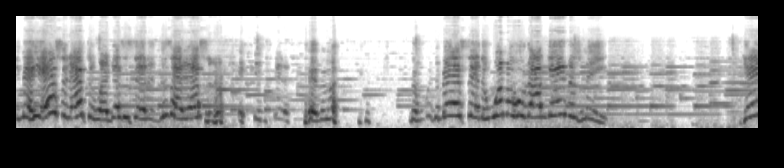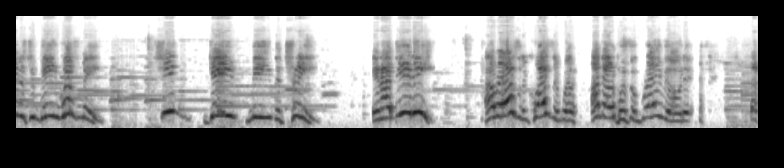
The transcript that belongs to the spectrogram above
now he answered afterward. I guess he said, it, this is how he answered her. The, the, the man said, the woman who thou gavest me, gave us to be with me. She gave me the tree, and I did eat. I'm answering the question, but I gotta put some gravy on it.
